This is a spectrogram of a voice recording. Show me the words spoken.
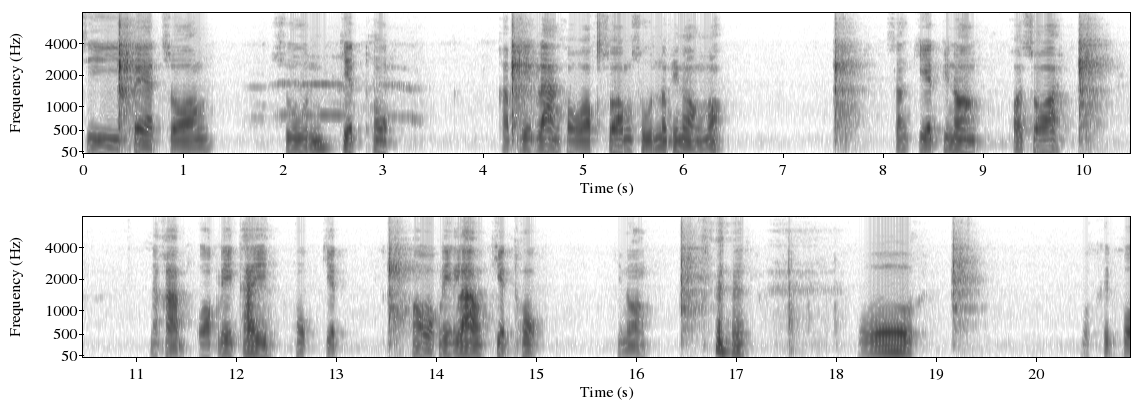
482 076 ครับเลขล่างเขาออกสองศูนย์นาะพี่น้องเนาะ สังเกตพี่น้องพ่อสอนะครับ ออกเลขไทยหกเจ็ดมาออกเลขเล่าเจ็ดหกพี่น้อง โอ้บ่ขึ้นบ่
